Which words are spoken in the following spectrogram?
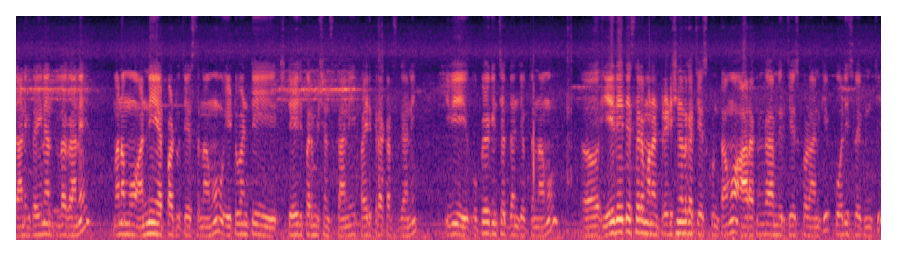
దానికి తగినట్లుగానే మనము అన్ని ఏర్పాట్లు చేస్తున్నాము. ఎటువంటి స్టేజ్ పర్మిషన్స్ కానీ ఫైర్ క్రాకర్స్ కానీ ఇవి ఉపయోగించొద్దని చెప్తున్నాము. ఏదైతే సరే మనం ట్రెడిషనల్గా చేసుకుంటామో ఆ రకంగా మీరు చేసుకోవడానికి పోలీస్ వైపు నుంచి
